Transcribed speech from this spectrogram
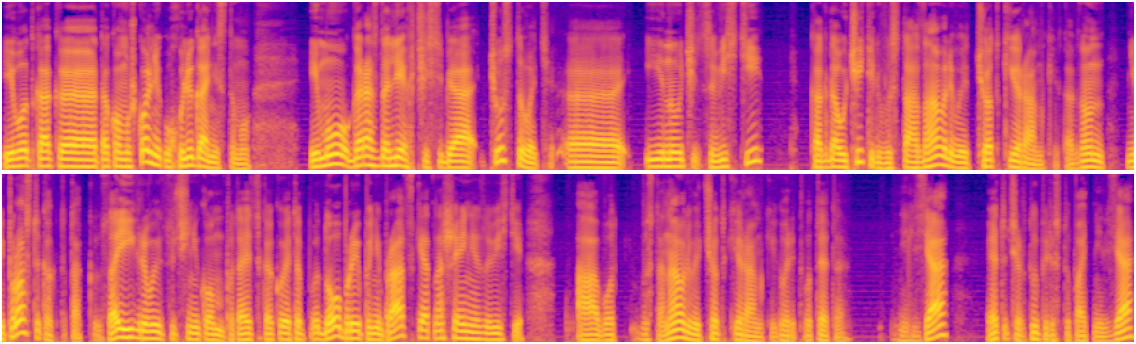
и вот как э, такому школьнику, хулиганистому, ему гораздо легче себя чувствовать э, и научиться вести, когда учитель восстанавливает четкие рамки, когда он не просто как-то так заигрывает с учеником, пытается какое-то добрые, понебратские отношения завести, а вот восстанавливает четкие рамки, говорит, вот это нельзя, эту черту переступать нельзя,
